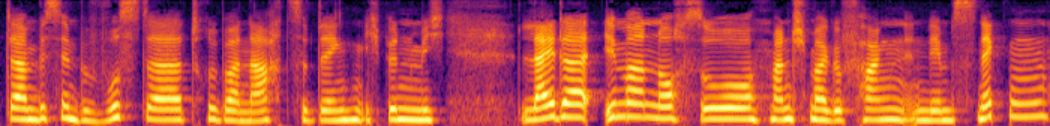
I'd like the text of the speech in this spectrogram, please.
da ein bisschen bewusster drüber nachzudenken. Ich bin nämlich leider immer noch so manchmal gefangen in dem Snacken,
